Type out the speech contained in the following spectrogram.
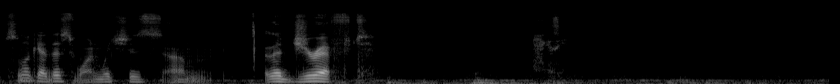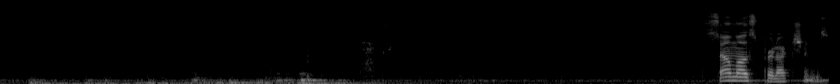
Let's look at this one, which is um the Drift magazine. Magazine. Somos Productions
